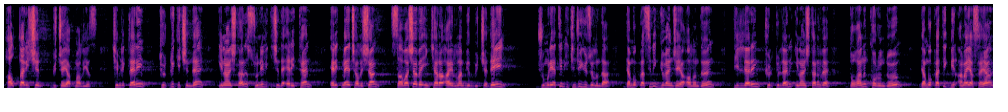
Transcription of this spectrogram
halklar için bütçe yapmalıyız. Kimlikleri Türklük içinde, inançları Sunilik içinde eriten, eritmeye çalışan, savaşa ve inkara ayrılan bir bütçe değil, Cumhuriyetin ikinci yüzyılında demokrasinin güvenceye alındığı, dillerin, kültürlerin, inançların ve doğanın korunduğu demokratik bir anayasaya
